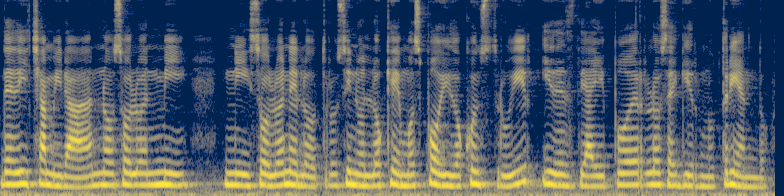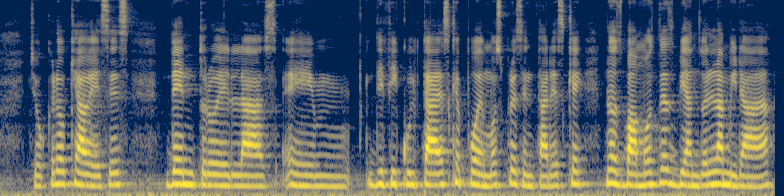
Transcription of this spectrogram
de dicha mirada, no solo en mí, ni solo en el otro, sino en lo que hemos podido construir y desde ahí poderlo seguir nutriendo. Yo creo que a veces dentro de las em, dificultades que podemos presentar es que nos vamos desviando en la mirada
